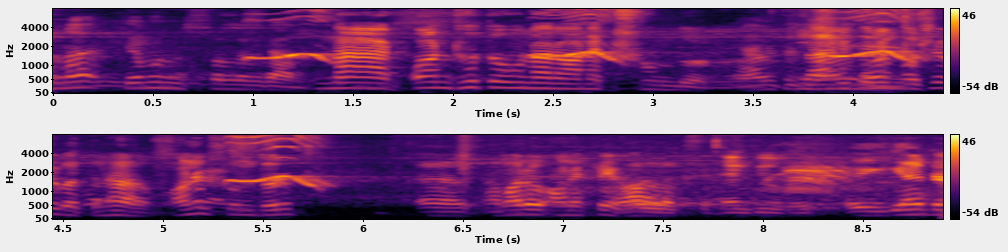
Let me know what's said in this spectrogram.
না? কেমন শুনলেন না কণ্ঠ তো ওনার অনেক সুন্দর। আমি তো বসে পারতাম। হ্যাঁ, অনেক সুন্দর। আমারও অনেকটাই ভালো লাগছে। এই ইয়াটা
